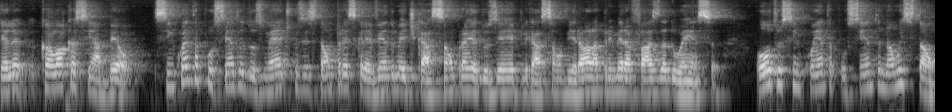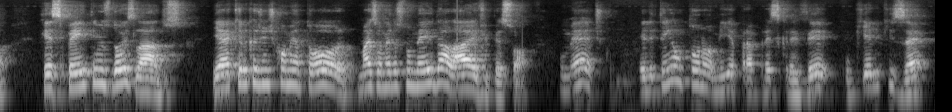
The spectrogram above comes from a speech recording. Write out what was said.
que ele coloca assim, Abel, 50% dos médicos estão prescrevendo medicação para reduzir a replicação viral na primeira fase da doença. Outros 50% não estão. Respeitem os dois lados. E é aquilo que a gente comentou mais ou menos no meio da live, pessoal. O médico, ele tem autonomia para prescrever o que ele quiser.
